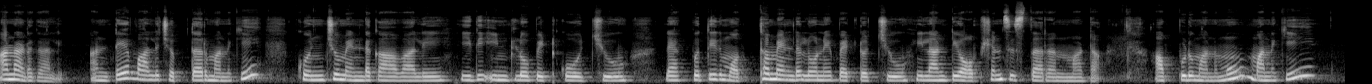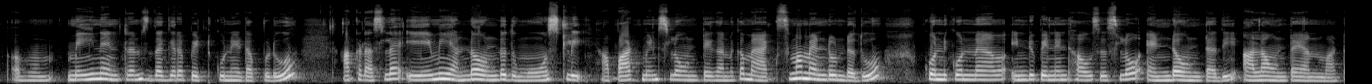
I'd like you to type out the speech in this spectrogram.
అని అడగాలి. అంటే వాళ్ళు చెప్తారు మనకి కొంచెం ఎండ కావాలి ఇది ఇంట్లో పెట్టుకోవచ్చు లేకపోతే ఇది మొత్తం ఎండలోనే పెట్టవచ్చు ఇలాంటి ఆప్షన్స్ ఇస్తారనమాట అప్పుడు మనము మనకి మెయిన్ ఎంట్రన్స్ దగ్గర పెట్టుకునేటప్పుడు అక్కడ అసలు ఏమీ ఎండ ఉండదు మోస్ట్లీ అపార్ట్మెంట్స్లో ఉంటే కనుక మ్యాక్సిమం ఎండ ఉండదు. కొన్ని కొన్ని ఇండిపెండెంట్ హౌసెస్లో ఎండ ఉంటుంది. అలా ఉంటాయి అన్నమాట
